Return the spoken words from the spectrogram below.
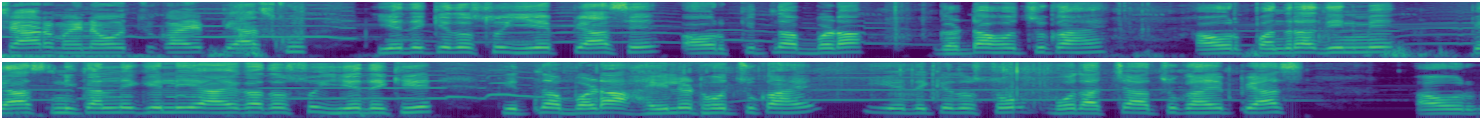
चार महीना हो चुका है प्याज को। ये देखिए दोस्तों, ये प्याज है और कितना बड़ा गड्ढा हो चुका है। और पंद्रह दिन में प्याज निकालने के लिए आएगा दोस्तों। ये देखिए कितना बड़ा हाईलाइट हो चुका है। ये देखिए दोस्तों, बहुत अच्छा आ चुका है प्याज। और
